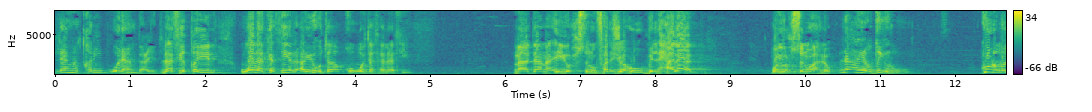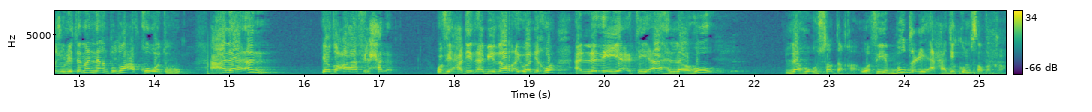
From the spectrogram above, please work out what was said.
لا من قريب ولا من بعيد لا في قليل ولا كثير أن يؤتى قوة ثلاثين. ما دام إيه يحسن فرجه بالحلال ويحسن أهله لا يضيره. كل رجل يتمنى أن تضاعف قوته على أن يضعها في الحلال. وفي حديث أبي ذر أيها الإخوة الذي يأتي أهله له صدقة وفي بضع أحدكم صدقة.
